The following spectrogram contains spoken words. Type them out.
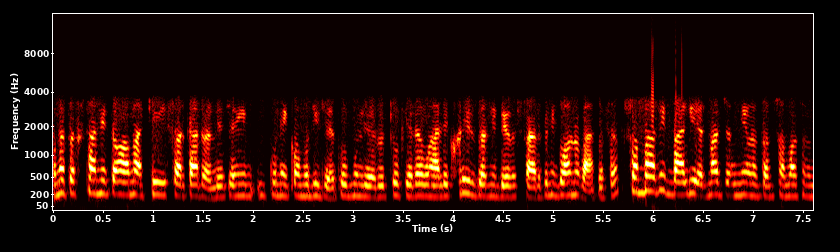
हुन त स्थानीय तहमा केही सरकारहरूले चाहिँ कुनै कमोडिटीहरूको मूल्यहरू तोकेर उहाँले खरिद गर्ने व्यवस्थाहरू पनि गर्नु भएको छ। सम्भावित बालीहरूमा जुन न्यूनतम समर्थन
